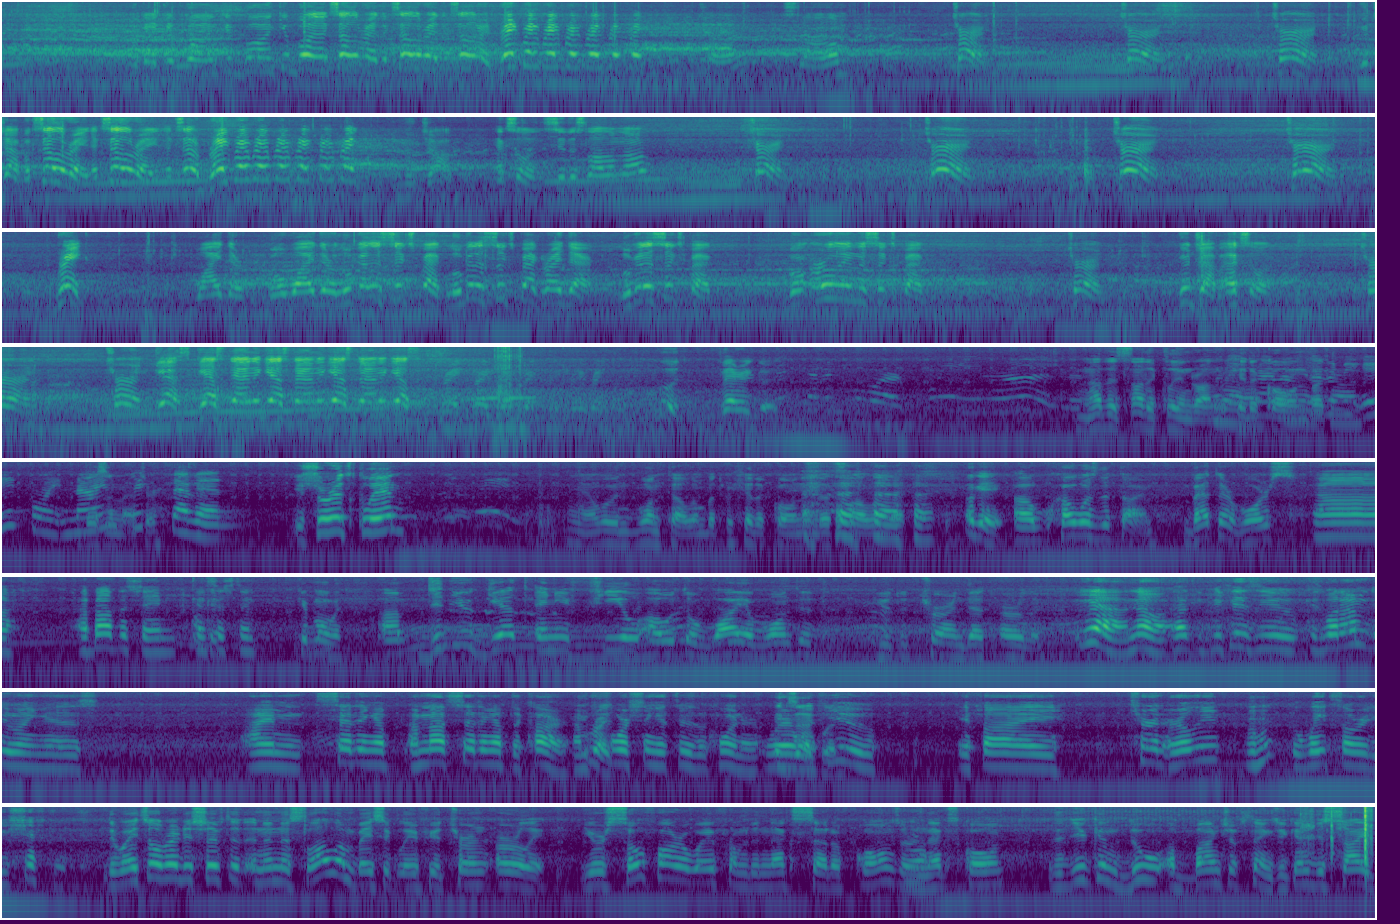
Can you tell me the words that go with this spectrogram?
Okay, keep going, keep going, keep going. Accelerate, accelerate, accelerate. Brake, brake, brake, brake, brake, brake, brake. Turn, slalom. Turn, turn, turn. Good job. Accelerate, accelerate, accelerate. Brake, brake, brake, brake, brake, brake, brake. Good job. Excellent. See the slalom now? Turn, turn, turn, turn. Brake. Wider. Go wider. Look at the six pack. Look at the six pack right there. Look at the six pack. Go early in the six pack. Turn. Good job. Excellent. Turn. Turn. Gas. Gas. Down the gas. Down the gas. Down the gas. Great, great. Brake. Brake. Brake. brake. Good. Very good. Seven four. Clean run. Not it's not a clean run. We hit a cone, but Seventy-eight point nine doesn't matter. you sure it's clean? Yeah, we won't tell them, but we hit a cone and that's all. Okay. Uh, how was the time? Better? Worse? Uh, about the same, consistent. Keep moving. Um, did you get any feel out of why I wanted you to turn that early? Yeah, no, uh, because you, because what I'm doing is, I'm setting up. I'm not setting up the car. I'm Right. forcing it through the corner. Where Exactly. with you, if I turn early, Mhm. the weight's already shifted. The weight's already shifted, and in the slalom, basically, if you turn early, you're so far away from the next set of cones or Yeah. next cone that you can do a bunch of things. You can decide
